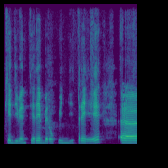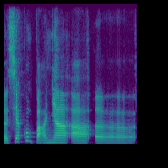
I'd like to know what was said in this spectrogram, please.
che diventerebbero quindi 3, ehm, si accompagna a,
